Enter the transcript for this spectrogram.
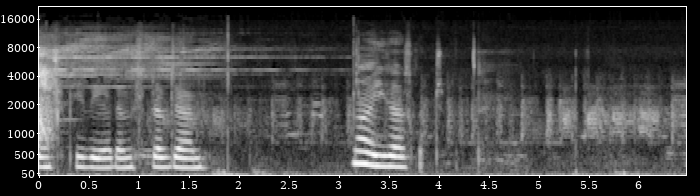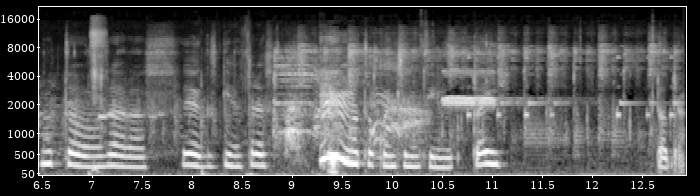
ten szybciej biega, tam sprawdzałam. No i zaraz kończę. No to zaraz, jak zginę teraz, no to kończymy filmik, okej? Dobra.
